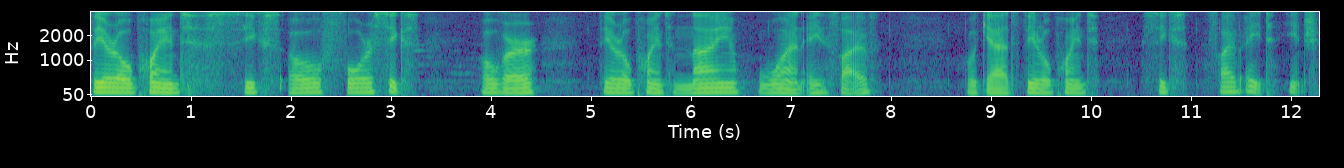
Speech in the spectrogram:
0.6046 over 0.9185 we get 0.658 inch.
